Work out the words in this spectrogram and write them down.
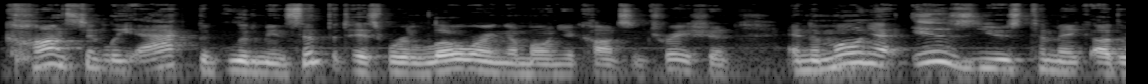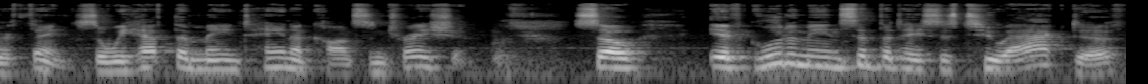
constantly active glutamine synthetase, we're lowering ammonia concentration. And ammonia is used to make other things, so we have to maintain a concentration. So if glutamine synthetase is too active,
